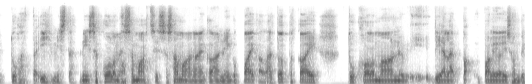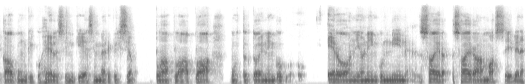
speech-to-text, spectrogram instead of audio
60-70 000 ihmistä niissä kolmessa matsissa samaan aikaan niin kuin paikalla. Et totta kai Tukholma on vielä pa- paljon isompi kaupunki kuin Helsinki esimerkiksi, ja bla bla bla, mutta toi niin kuin ero on jo niin, kuin niin saira- sairaan massiivinen.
